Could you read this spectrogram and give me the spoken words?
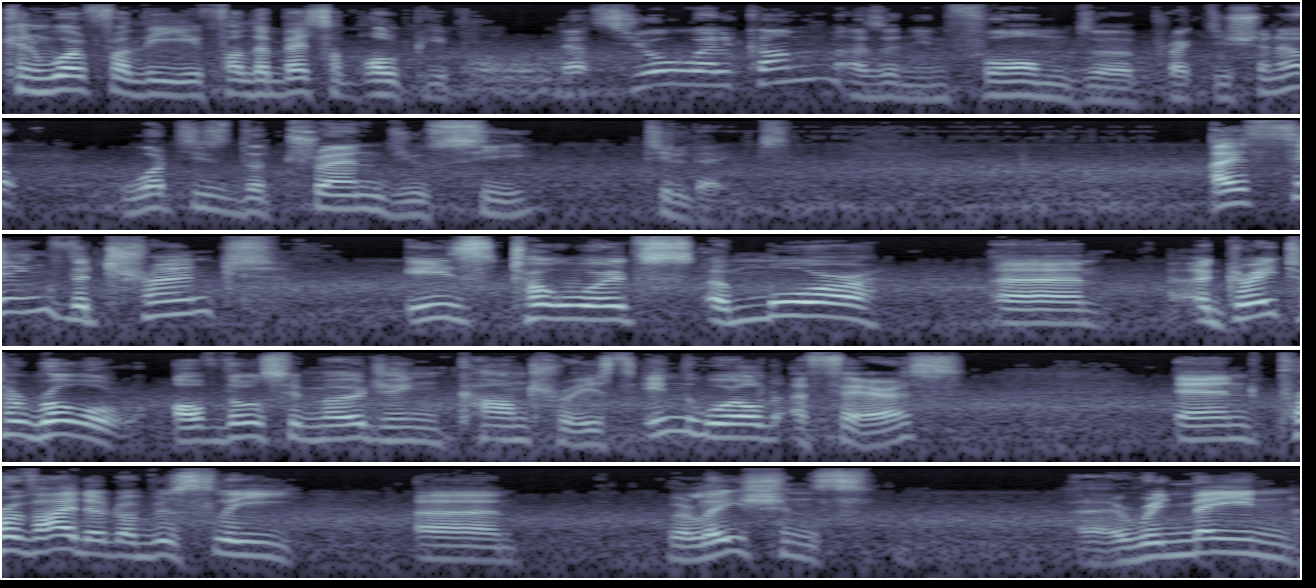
can work for the for the best of all people. That's your welcome as an informed uh, practitioner. What is the trend you see till date? I think the trend is towards a more um, a greater role of those emerging countries in the world affairs, and provided obviously uh, relations uh, remain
